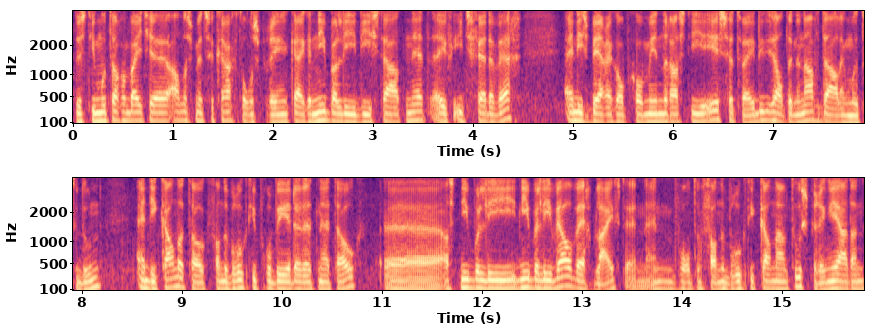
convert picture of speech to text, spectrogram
Dus die moet toch een beetje anders met zijn kracht omspringen. Kijk, Nibali die staat net even iets verder weg. En die is bergop gewoon minder als die eerste twee. Die zal het in een afdaling moeten doen. En die kan het ook. Van den Broek die probeerde het net ook. Uh, als Nibali, Nibali wel wegblijft en, en bijvoorbeeld een Van den Broek die kan naar hem toespringen... Ja, dan,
